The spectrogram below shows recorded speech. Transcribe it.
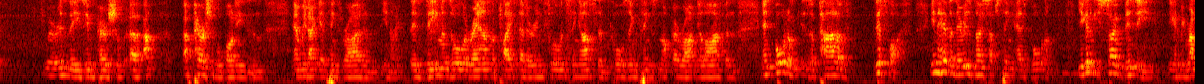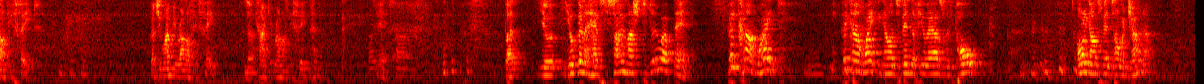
we're in these imperishable, uh, uh, perishable bodies, and and we don't get things right, and you know there's demons all around the place that are influencing us and causing things to not go right in your life, and and boredom is a part of this life. In heaven, there is no such thing as boredom. You're going to be so busy, you're going to be run off your feet, but you won't be run off your feet because No. you can't get run off your feet in heaven. Yeah. But you're, you're going to have so much to do up there. Who can't wait? Who can't wait to go and spend a few hours with Paul? I want to go and spend time with Jonah.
